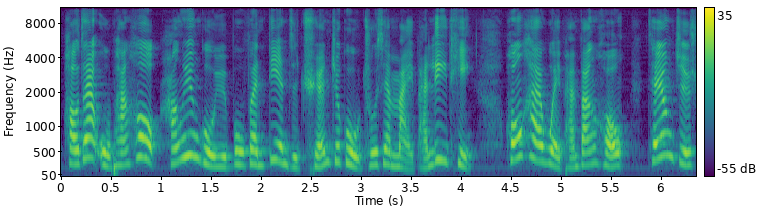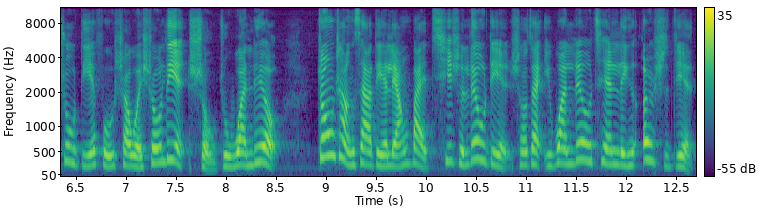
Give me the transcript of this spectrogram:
好在午盘后，航运股与部分电子全指股出现买盘力挺，红海尾盘翻红，才让指数跌幅稍微收敛，守住万六。中场下跌两百七十六点，收在一万六千零二十点。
